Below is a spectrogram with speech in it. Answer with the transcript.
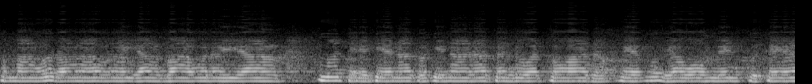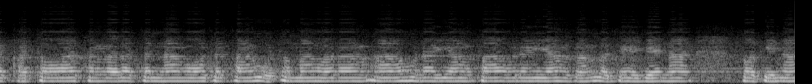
ตมังวรังอาวยังบาวรยังมาเตเจนะสุตินานาตันตุวัตวาสัพเพปุยโวเมนตุเตขัตวาสังฆรัตนังโอตตังอุตมังวรังอาหุนยังปาวรยังสังฆเตเจนะ ปฏินา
